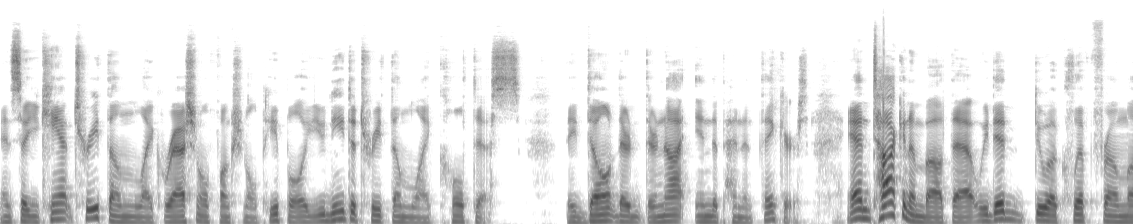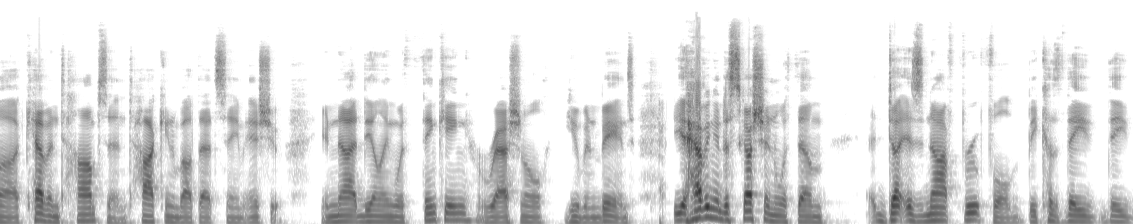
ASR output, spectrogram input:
And so you can't treat them like rational, functional people. You need to treat them like cultists. They don't. They're they're not independent thinkers. And talking about that, we did do a clip from uh, Kevin Thompson talking about that same issue. You're not dealing with thinking, rational human beings. You're having a discussion with them is not fruitful because they they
